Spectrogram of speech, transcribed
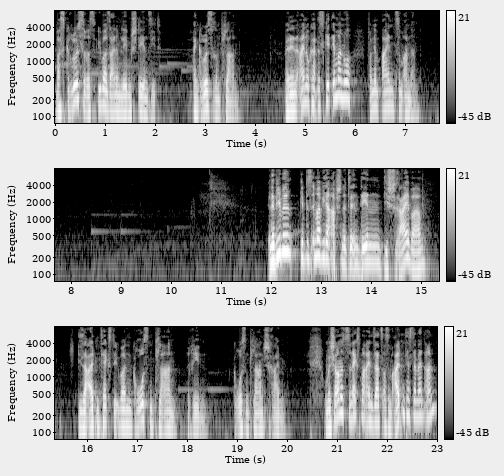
was Größeres über seinem Leben stehen sieht, einen größeren Plan. Wenn er den Eindruck hat, es geht immer nur von dem einen zum anderen. In der Bibel gibt es immer wieder Abschnitte, in denen die Schreiber dieser alten Texte über einen großen Plan reden, großen Plan schreiben. Und wir schauen uns zunächst mal einen Satz aus dem Alten Testament an,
